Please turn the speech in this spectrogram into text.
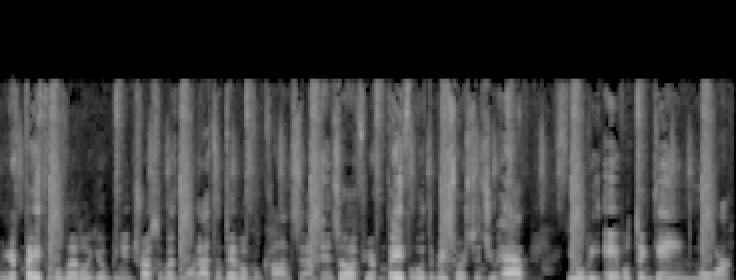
when you're faithful with little, you'll be entrusted with more. That's a biblical concept. And so if you're faithful with the resources that you have, you will be able to gain more.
